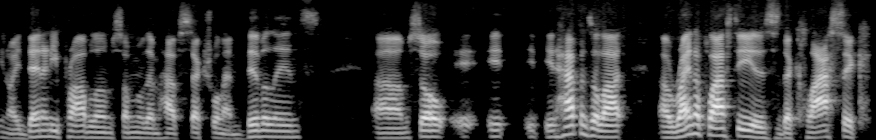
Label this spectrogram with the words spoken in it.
you know, identity problems. Some of them have sexual ambivalence. Um, so it, it, it happens a lot. Uh, rhinoplasty is the classic,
